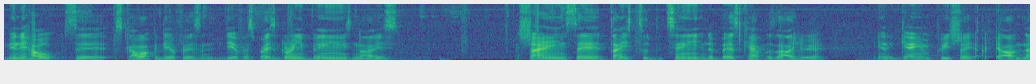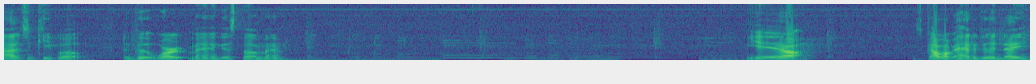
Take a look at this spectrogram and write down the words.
Mini Hope said Skywalker DFS and DFS Space Green Beans. Nice. Shane said, thanks to the team and the best cappers out here in the game. Appreciate y'all knowledge and keep up the good work, man. Good stuff, man. Yeah. Skywalker had a good day.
